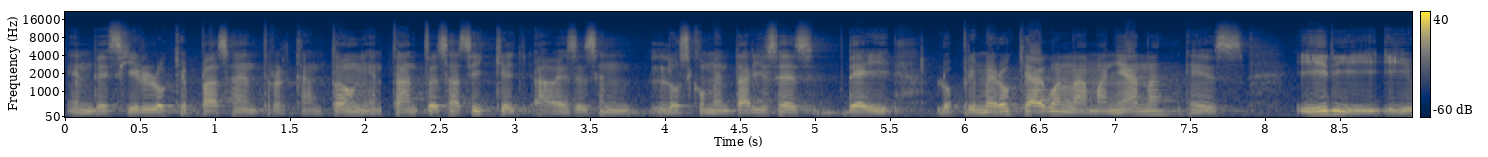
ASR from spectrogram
en decir lo que pasa dentro del cantón. Tanto es así que a veces en los comentarios es de ahí, lo primero que hago en la mañana es ir y,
